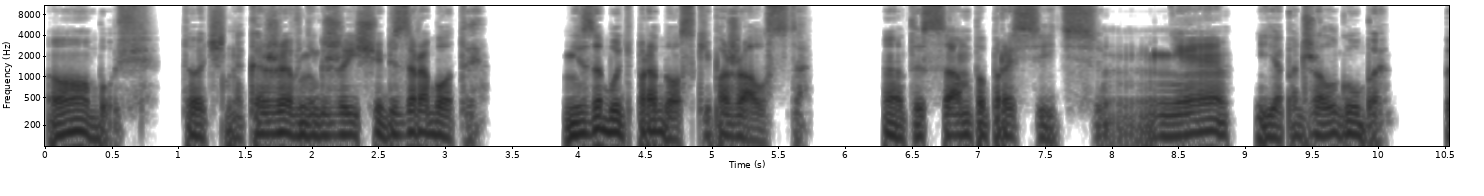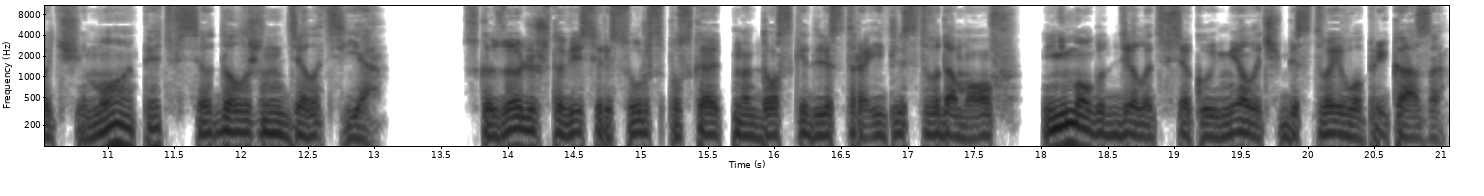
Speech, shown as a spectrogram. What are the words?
«Обувь. Точно, кожевник же еще без работы. Не забудь про доски, пожалуйста. А ты сам попросить... Не, я поджал губы. Почему опять все должен делать я? Сказали, что весь ресурс пускают на доски для строительства домов и не могут делать всякую мелочь без твоего приказа.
